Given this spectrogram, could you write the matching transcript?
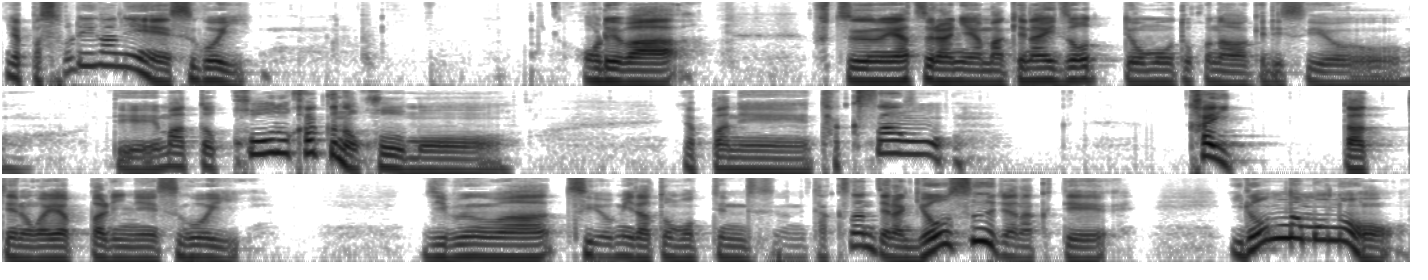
やっぱそれがね、すごい、俺は普通の奴らには負けないぞって思うとこなわけですよ。で、まあ、あとコード書くの方も、やっぱね、たくさん書いたっていうのがやっぱりね、すごい自分は強みだと思ってるんですよね。たくさんっていうのは行数じゃなくて、いろんなものを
